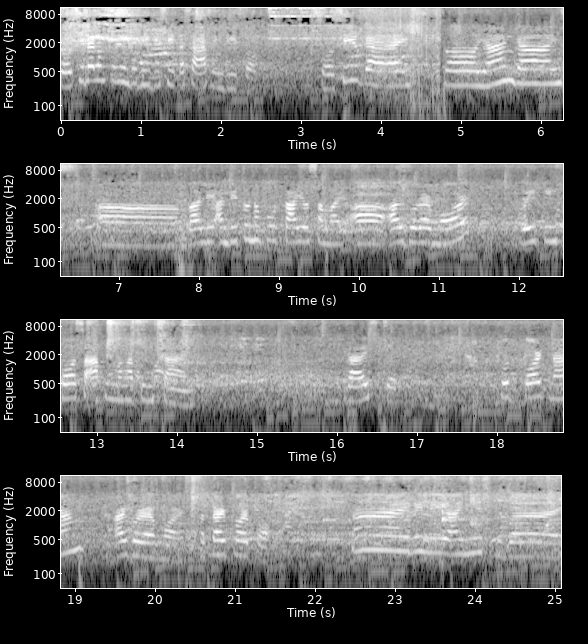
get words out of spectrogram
So, sila lang po yung bumibisita sa akin dito. So, see you guys! So, yan guys. Ah, bali, andito na po tayo sa may uh, Algorar Mall. Waiting po sa aking mga pinsan. Guys, check. Food court ng Algorar Mall. Sa third floor po. Hi, really, I miss Dubai.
